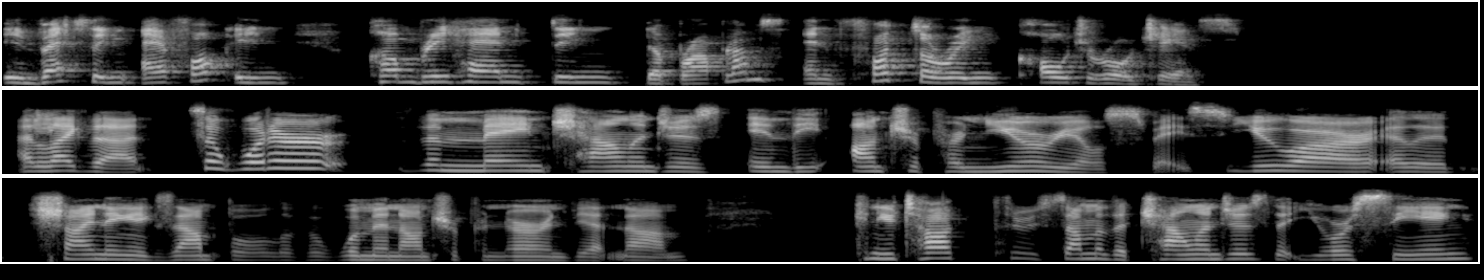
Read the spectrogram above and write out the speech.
investing effort in comprehending the problems and fostering cultural change. I like that. So, what are the main challenges in the entrepreneurial space? You are a shining example of a woman entrepreneur in Vietnam. Can you talk through some of the challenges that you're seeing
